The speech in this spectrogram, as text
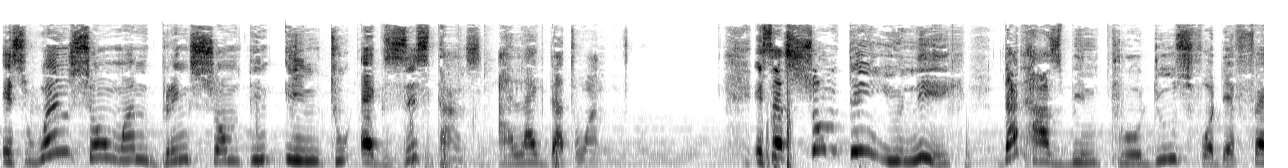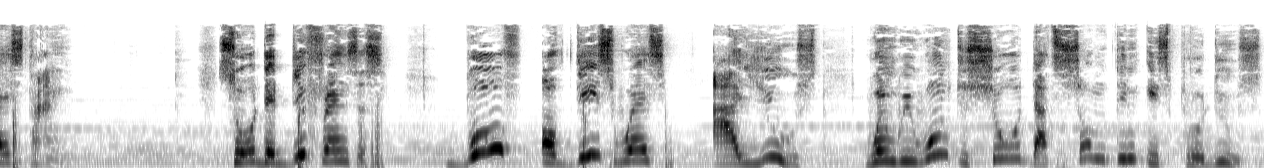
is when someone brings something into existence. I like that one. It says something unique that has been produced for the first time. So the differences, both of these words are used when we want to show that something is produced.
